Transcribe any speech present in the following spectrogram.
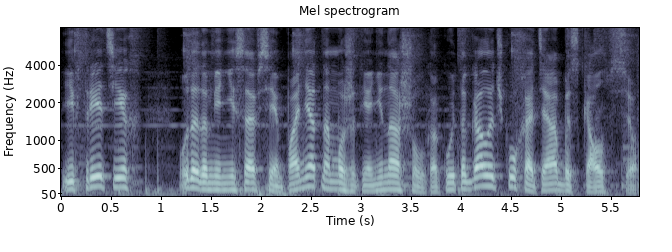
И в-третьих, вот это мне не совсем понятно, может я не нашел какую-то галочку, хотя обыскал все.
